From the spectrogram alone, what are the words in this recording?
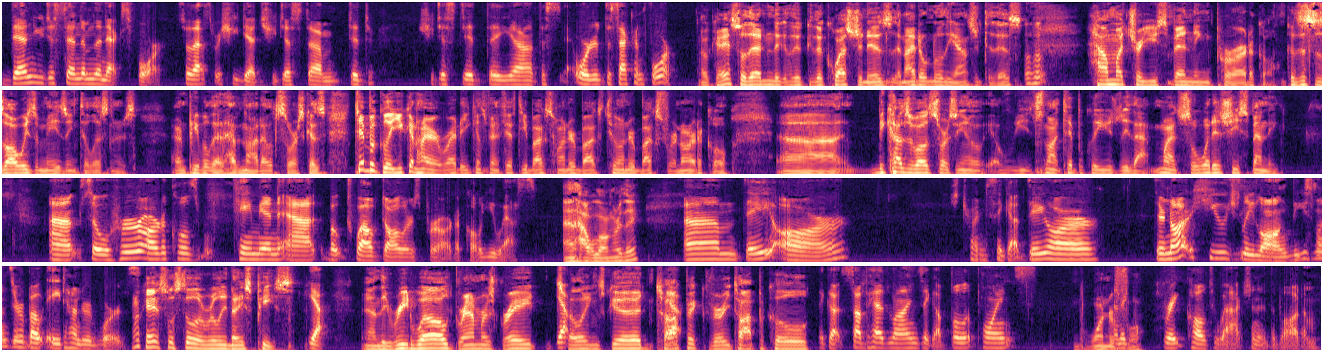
then you just send him the next four. So that's what she did. She just um, did, she just did the, uh, the ordered the second four. Okay, so then the, the, the question is, and I don't know the answer to this. Mm-hmm how much are you spending per article? Because this is always amazing to listeners and people that have not outsourced. Because typically you can hire a writer, you can spend fifty bucks, hundred bucks, two hundred bucks for an article. Uh, because of outsourcing, you know, it's not typically usually that much. So what is she spending? Um, so her articles came in at about twelve dollars per article, US. And how long are they? Um, they are. Just trying to think. Out. They are they're not hugely long. These ones are about 800 words. Okay, so still a really nice piece. Yeah. And they read well, grammar's great, yep. spelling's good, topic yep. very topical. They got subheadlines, they got bullet points. Wonderful. great call to action at the bottom.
